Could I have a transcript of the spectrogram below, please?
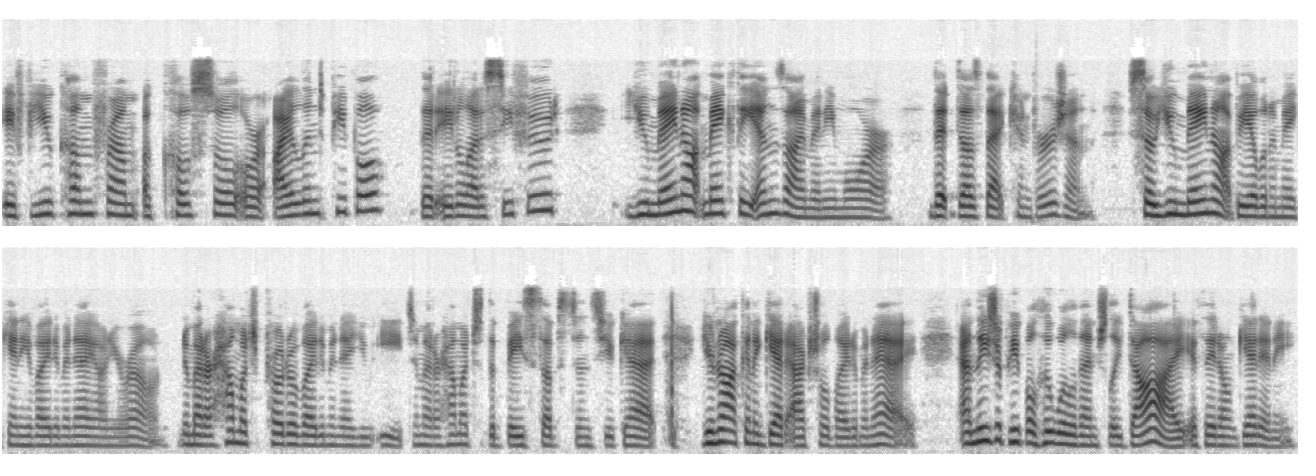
if you come from a coastal or island people that ate a lot of seafood, you may not make the enzyme anymore that does that conversion. So you may not be able to make any vitamin A on your own. No matter how much protovitamin A you eat, no matter how much of the base substance you get, you're not going to get actual vitamin A. And these are people who will eventually die if they don't get any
